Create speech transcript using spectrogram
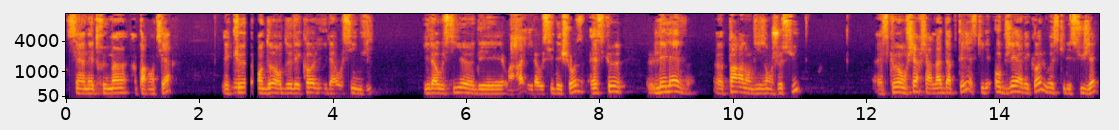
c'est un être humain à part entière et que en dehors de l'école, il a aussi une vie, il a aussi euh, des voilà, il a aussi des choses. Est-ce que l'élève parle en disant je suis est-ce qu'on cherche à l'adapter? Est-ce qu'il est objet à l'école ou est-ce qu'il est sujet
